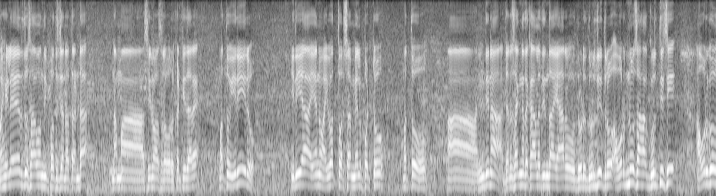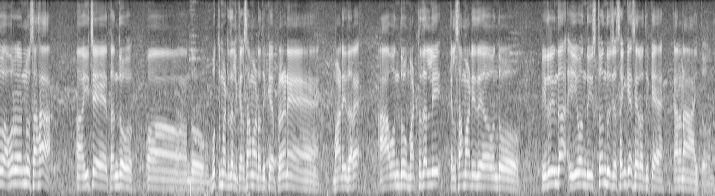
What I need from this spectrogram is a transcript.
ಮಹಿಳೆಯರದು ಸಹ ಒಂದು ಇಪ್ಪತ್ತು ಜನ ತಂಡ ನಮ್ಮ ಶ್ರೀನಿವಾಸರವರು ಕಟ್ಟಿದ್ದಾರೆ. ಮತ್ತು ಹಿರಿಯರು, ಹಿರಿಯ ಏನು ಐವತ್ತು ವರ್ಷ ಮೇಲ್ಪಟ್ಟು ಮತ್ತು ಇಂದಿನ ಜನಸಂಘದ ಕಾಲದಿಂದ ಯಾರು ದುಡಿ, ದುಡಿದಿದ್ರು, ಅವ್ರನ್ನೂ ಸಹ ಗುರುತಿಸಿ, ಅವ್ರಿಗೂ, ಅವರನ್ನು ಸಹ ಈಚೆ ತಂದು ಒಂದು ಬೂತ್ ಮಟ್ಟದಲ್ಲಿ ಕೆಲಸ ಮಾಡೋದಕ್ಕೆ ಪ್ರೇರಣೆ ಮಾಡಿದ್ದಾರೆ. ಆ ಒಂದು ಮಟ್ಟದಲ್ಲಿ ಕೆಲಸ ಮಾಡಿದ ಒಂದು ಇದರಿಂದ ಈ ಒಂದು ಇಷ್ಟೊಂದು ಜ- ಸಂಖ್ಯೆ ಸೇರೋದಕ್ಕೆ ಕಾರಣ ಆಯಿತು ಅಂತ.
